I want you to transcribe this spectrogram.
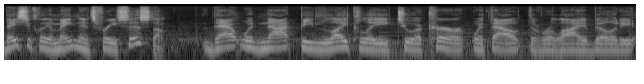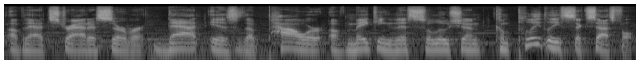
basically a maintenance free system. That would not be likely to occur without the reliability of that Stratus server. That is the power of making this solution completely successful.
